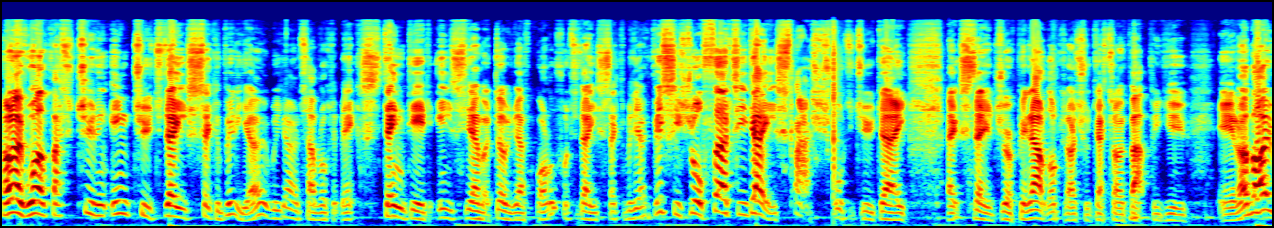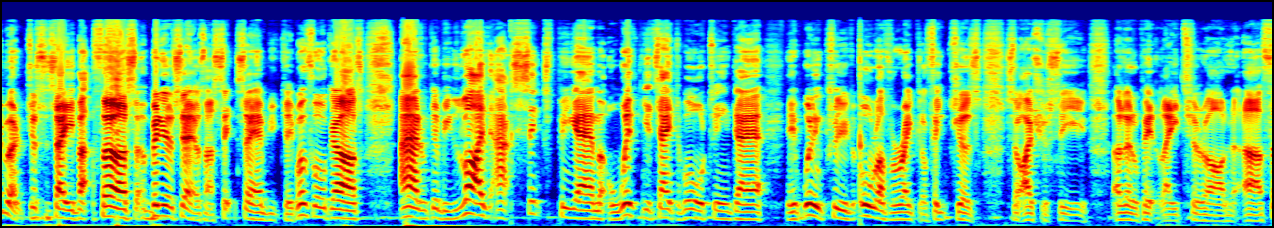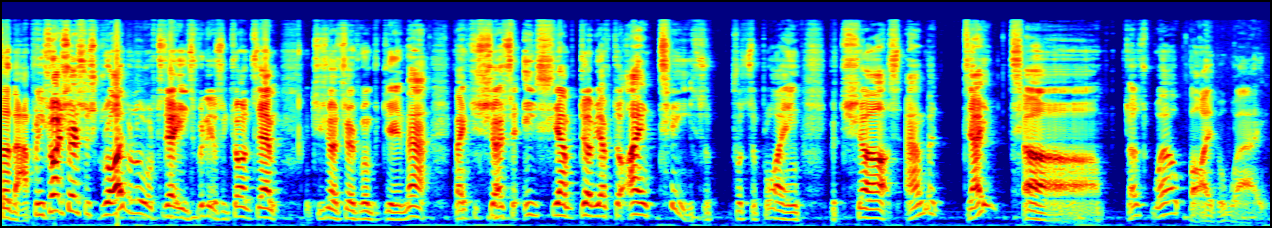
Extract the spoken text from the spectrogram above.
Hello everyone, thanks for tuning into today's second video. We're going to have a look at the extended ECMWF model for today's second video. This is your 30 day slash 42 day extended European outlook and I shall get on that for you in a moment. Just to say about the first video sales are 6am UK weather forecast and we're going to be live at 6pm with your 10 to 14 there. It will include all other regular features so I shall see you a little bit later on uh, for that. Please like, share, subscribe on all of today's videos and content. To everyone for doing that. Thank you so much to ECMWF.int for supplying the charts and the data as well, by the way.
